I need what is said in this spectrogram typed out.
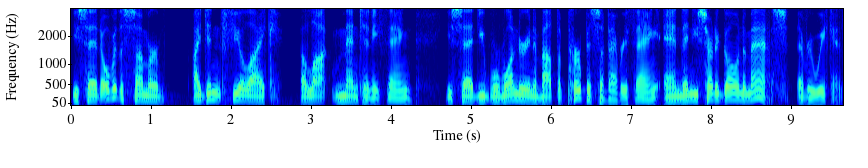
You said over the summer i didn't feel like a lot meant anything. You said you were wondering about the purpose of everything and then you started going to mass every weekend.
